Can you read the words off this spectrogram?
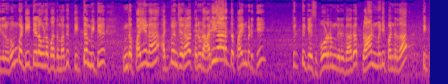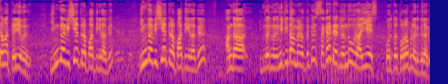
இதுல ரொம்ப டீட்டெயிலா உள்ள பார்த்தோம்னாக்க திட்டமிட்டு இந்த பையனை அட்வென்ச்சரா தன்னோட அதிகாரத்தை பயன்படுத்தி திருட்டு கேஸ் போடணுங்கிறதுக்காக பிளான் பண்ணி பண்றதா திட்டமா தெரிய வருது. இந்த விஷயத்துல பாத்தீங்களாக்கு இந்த விஷயத்துல பாத்தீங்களாக்கு அந்த இந்த நிகிதா மேடத்துக்கு செக்ரட்டரியேட்ல இருந்து ஒரு ஐஏஎஸ் ஒருத்தர் தொடர்புல இருக்கிறாரு.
